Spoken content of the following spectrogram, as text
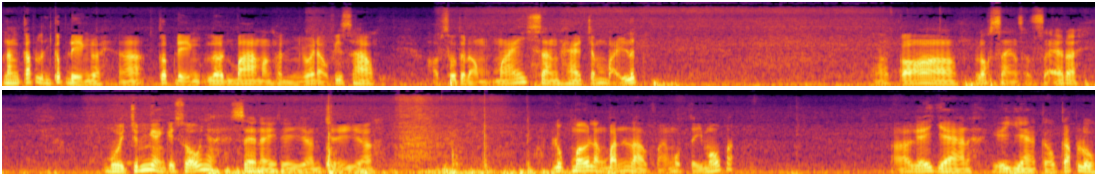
nâng cấp lên cấp điện rồi. Đó, cấp điện lên 3 màn hình gối đầu phía sau. Hộp số tự động máy xăng 2.7 lít. Đó, có à, lót sàn sạch sẽ rồi. 19.000 cây số nha. Xe này thì anh chị lúc mới lăn bánh là khoảng 1 tỷ mốt á. Ghế da nè ghế da cao cấp luôn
